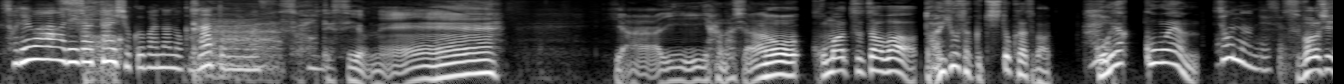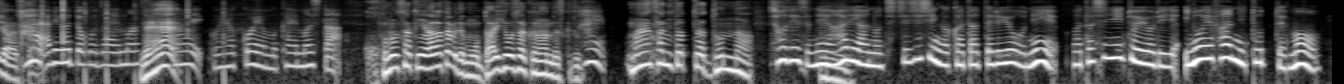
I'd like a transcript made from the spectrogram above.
それはありがたい職場なのかなと思います。そうですよね、い、やーいい話だ。あの小松座は代表作父と暮らせばはい、500公演そうなんです。素晴らしいじゃないですか、はい、ありがとうございます。ねえ。はい、500公演を迎えました。この作品改めてもう代表作なんですけど、はい、マヤさんにとってはどんな？そうですね、うん。やはりあの父自身が語ってるように私にというより井上ファンにとってもや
